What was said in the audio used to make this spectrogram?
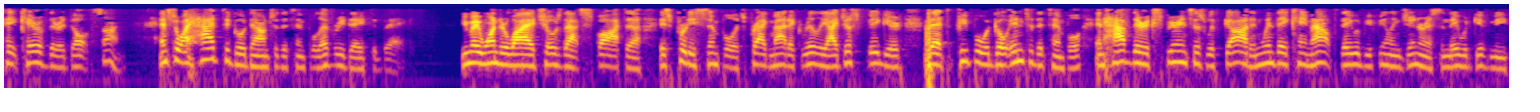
take care of their adult son. And so I had to go down to the temple every day to beg. You may wonder why I chose that spot. Uh, it's pretty simple. It's pragmatic, really. I just figured that people would go into the temple and have their experiences with God, and when they came out, they would be feeling generous and they would give me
